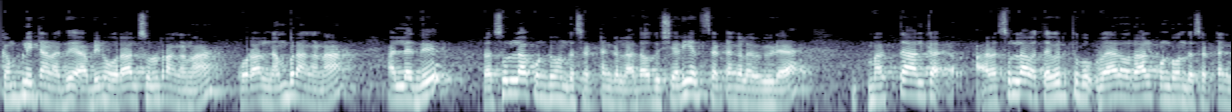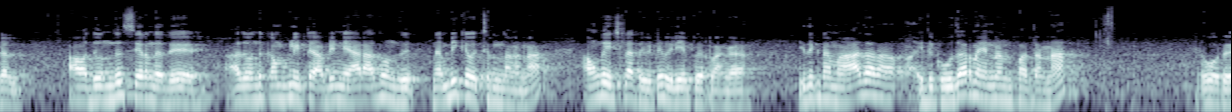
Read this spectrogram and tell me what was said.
கம்ப்ளீட்டானது அப்படின்னு ஒரு ஆள் சொல்கிறாங்கன்னா ஒரு ஆள் நம்புகிறாங்கன்னா அல்லது ரசுல்லா கொண்டு வந்த சட்டங்கள் அதாவது ஷரியத் சட்டங்களை விட மற்ற ஆட்கள் ரசுல்லாவை தவிர்த்து வேற ஒரு ஆள் கொண்டு வந்த சட்டங்கள் அது வந்து சிறந்தது அது வந்து கம்ப்ளீட்டு அப்படின்னு யாராவது வந்து நம்பிக்கை வச்சுருந்தாங்கன்னா அவங்க இஸ்லாத்தை விட்டு வெளியே போயிடுறாங்க. இதுக்கு நம்ம ஆதாரம் இதுக்கு உதாரணம் என்னன்னு பார்த்தோன்னா ஒரு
